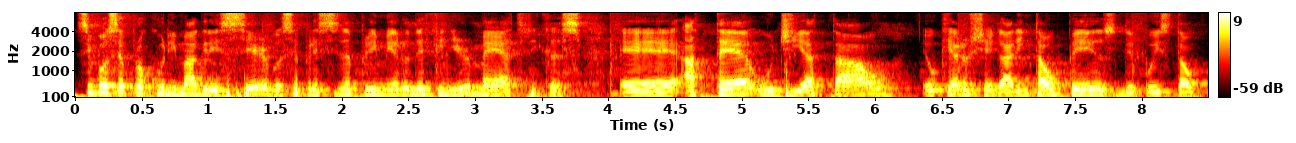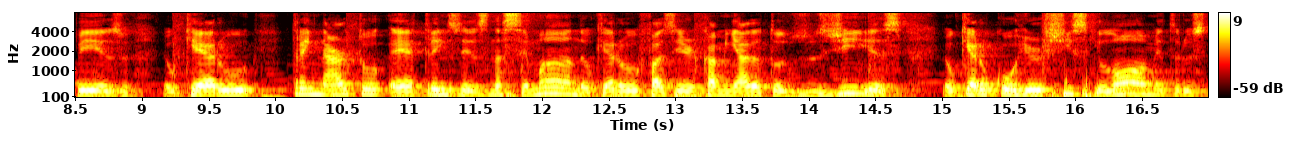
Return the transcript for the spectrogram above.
Se você procura emagrecer, você precisa primeiro definir métricas. É, até o dia tal, eu quero chegar em tal peso, depois tal peso. Eu quero treinar é, três vezes na semana, eu quero fazer caminhada todos os dias, eu quero correr X quilômetros.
